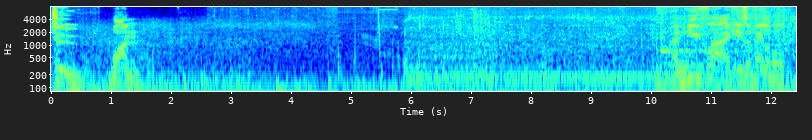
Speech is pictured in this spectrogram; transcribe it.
two, one. A new flag is available.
